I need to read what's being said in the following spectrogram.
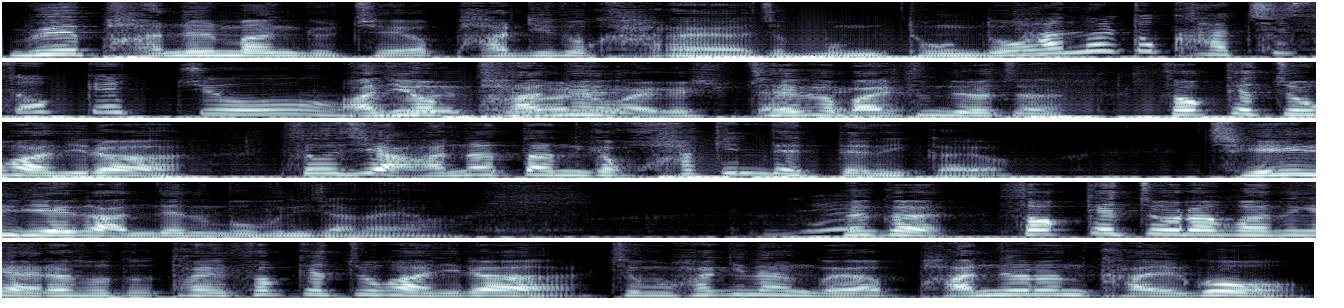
왜 바늘만 교체해요? 바디도 갈아야죠. 몸통도. 바늘도 같이 썼겠죠. 아니요, 바늘 제가. 말씀드렸잖아요. 썼겠죠가 아니라 쓰지 않았다는 게 확인됐다니까요. 제일 이해가 안 되는 부분이잖아요. 그러니까 썼겠죠라고 하는 게 아니라 저도 당연히 썼겠죠가 아니라 지금 확인한 거예요. 바늘은 갈고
